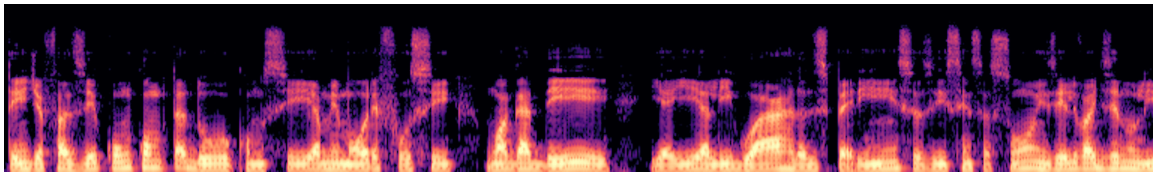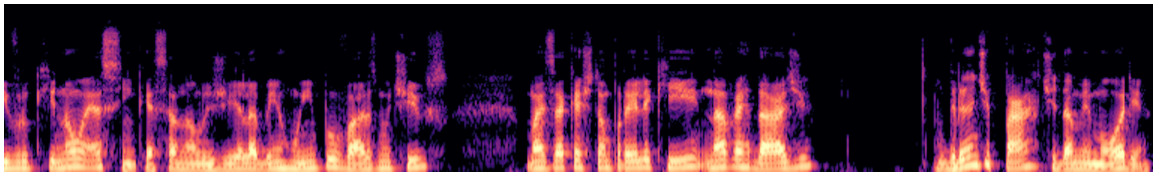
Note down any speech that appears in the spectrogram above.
tende a fazer com o computador, como se a memória fosse um HD e aí ali guarda as experiências e sensações. E ele vai dizer no livro que não é assim, que essa analogia é bem ruim por vários motivos, mas a questão para ele é que, na verdade, grande parte da memória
